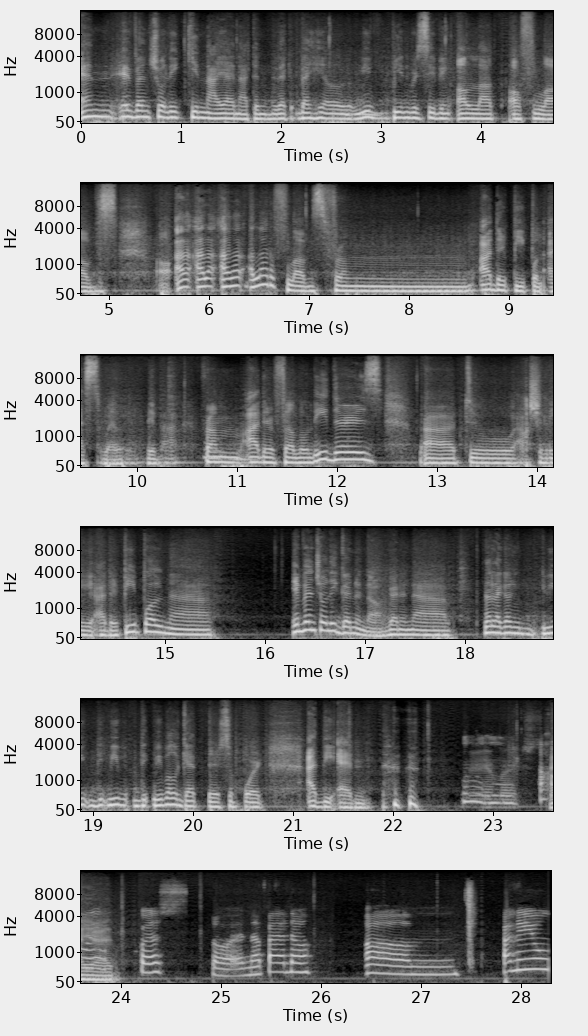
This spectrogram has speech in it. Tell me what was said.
And eventually kinaya natin. Dah- dahil we've been receiving a lot of loves a, a, a, a lot of loves from other people as well diba from other fellow leaders uh, to actually other people na eventually ganun na ganun na talagang we, we, we will get their support at the end mm. Ako, Ayan. question na paano, um, ano yung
